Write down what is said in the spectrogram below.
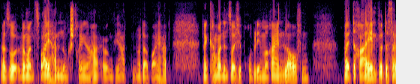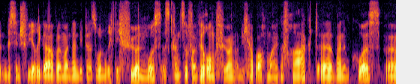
Also also wenn man zwei Handlungsstränge irgendwie hat, nur dabei hat, dann kann man in solche Probleme reinlaufen. Bei dreien wird es halt ein bisschen schwieriger, weil man dann die Personen richtig führen muss. Es kann zu Verwirrung führen. Und ich habe auch mal gefragt äh, bei einem Kurs, äh,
